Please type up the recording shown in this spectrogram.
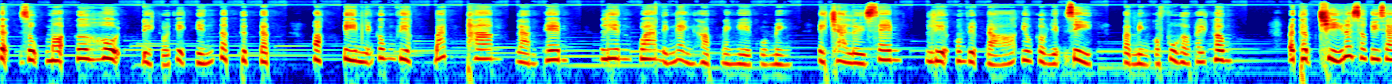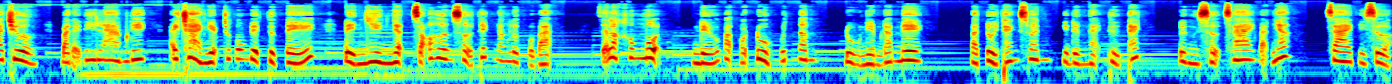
tận dụng mọi cơ hội để có thể kiến tập, thực tập hoặc tìm những công việc part time, làm thêm liên quan đến ngành học, ngành nghề của mình để trả lời xem liệu công việc đó yêu cầu những gì và mình có phù hợp hay không. Và thậm chí là sau khi ra trường bạn hãy đi làm đi, hãy trải nghiệm cho công việc thực tế để nhìn nhận rõ hơn sở thích năng lực của bạn. Sẽ là không muộn nếu bạn có đủ quyết tâm, đủ niềm đam mê. Và tuổi thanh xuân thì đừng ngại thử thách, đừng sợ sai bạn nhé. Sai thì sửa.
